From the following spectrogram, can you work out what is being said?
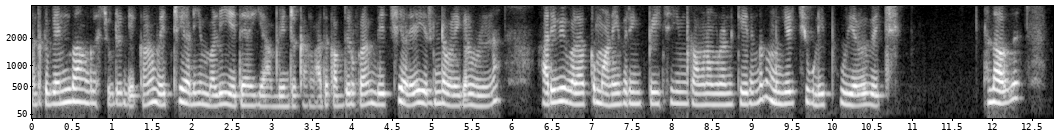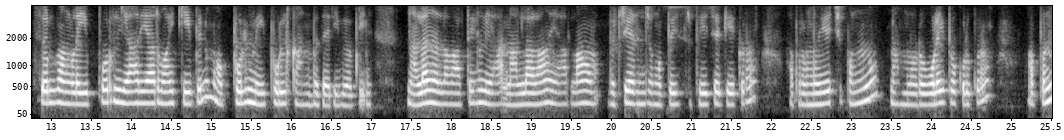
அதுக்கு வெண்பாங்கிற ஸ்டூடெண்ட் இருக்காங்க வெற்றி அடையும் வழி எது ஐயா? அப்படின்னு இருக்காங்க அதுக்கு அப்துல் கலாம் வெற்றி அடைய இரண்டு வழிகள் உள்ளன. அறிவை வளர்க்கும் அனைவரின் பேச்சையும் கவனமுடன் கேளுங்கள். முயற்சி உழைப்பு உயர்வு வெற்றி. அதாவது சொல்லுவாங்களே இப்பொருள் யார் யார் வாய் கேட்பினும் அப்பொருள் மெய்ப்பொருள் காண்பது அறிவு அப்படின்னு. நல்ல நல்ல வார்த்தைகள் யார் நல்லாலாம் யாரெல்லாம் வெற்றி அடைஞ்சவங்க பேசுகிற பேச்சை கேட்கணும் அப்புறம் முயற்சி பண்ணணும் நம்மளோட உழைப்பை கொடுக்கணும் அப்போனா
